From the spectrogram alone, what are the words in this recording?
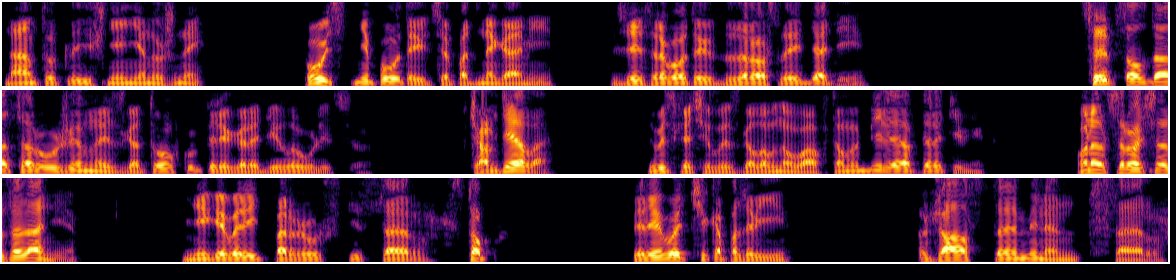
нам тут лишние не нужны. Пусть не путаются под ногами, здесь работают взрослые дяди». Цепь солдат с оружием на изготовку перегородила улицу. — В чем дело? — выскочил из головного автомобиля оперативник. У нас срочное задание. Не говорить по-русски, сэр. Стоп. переводчика позови. Just a minute, сэр.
